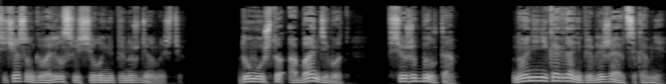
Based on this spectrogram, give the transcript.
Сейчас он говорил с веселой непринужденностью. Думаю, что Абандибот все же был там. Но они никогда не приближаются ко мне.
